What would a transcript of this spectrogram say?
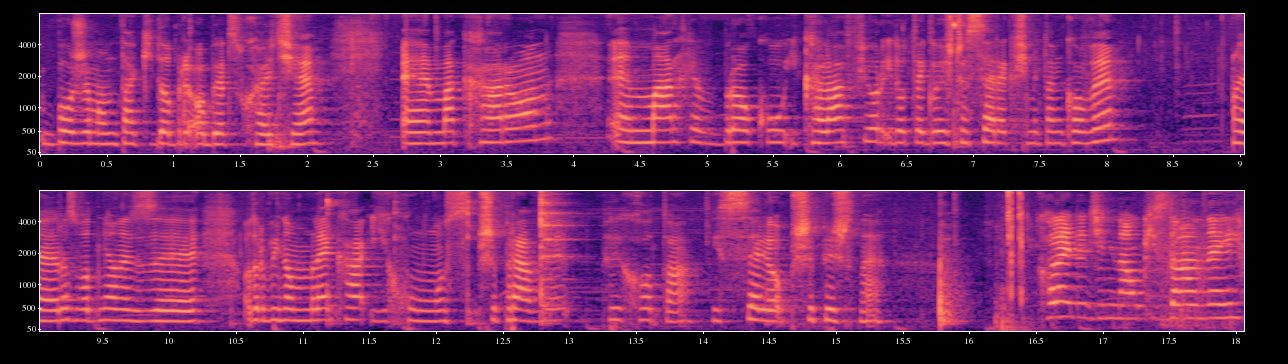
Boże, mam taki dobry obiad, słuchajcie. E, makaron, e, marchew, brokuł i kalafior i do tego jeszcze serek śmietankowy. E, rozwodniony z odrobiną mleka i humus, przyprawy. Pychota. Jest serio przypyszne. Kolejny dzień nauki zdalnej.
